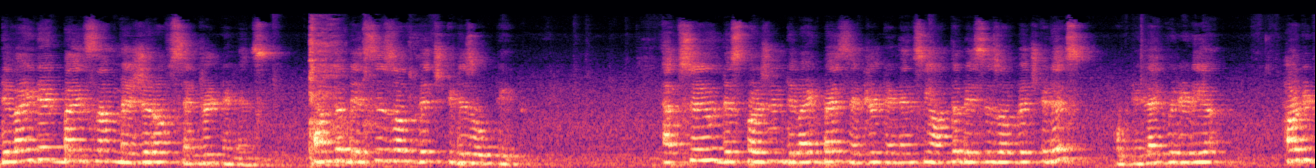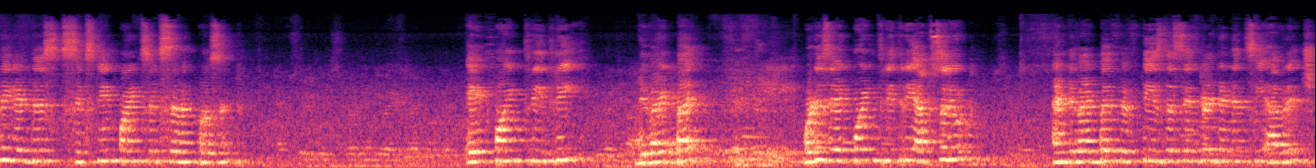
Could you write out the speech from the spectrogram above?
divided by some measure of central tendency on the basis of which it is obtained. Absolute dispersion divided by central tendency on the basis of which it is obtained. Like we did here. How did we get this 16.67%? 8.33 divided by 50. What is 8.33 absolute? And divided by 50 is the central tendency average.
